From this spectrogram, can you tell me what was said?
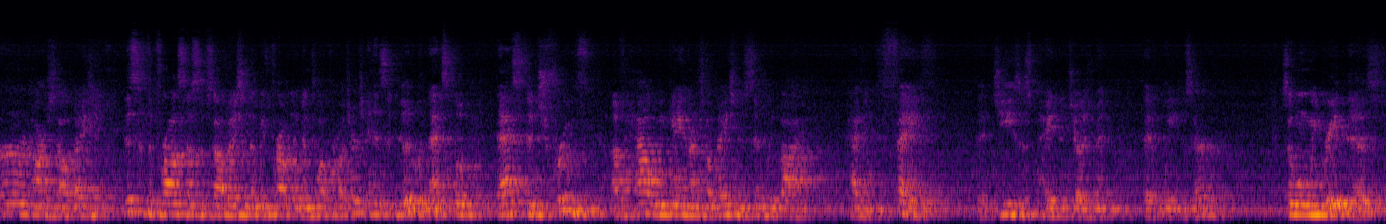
earn our salvation. This is the process of salvation that we've probably been taught throughout church, and it's a good one. That's the, that's the truth of how we gain our salvation is simply by having faith that Jesus paid the judgment that we deserve. So when we read this,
